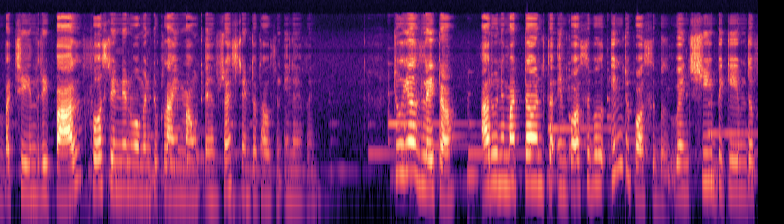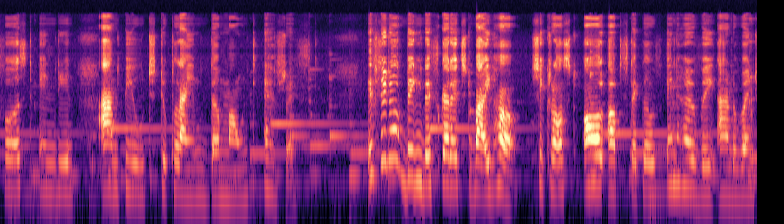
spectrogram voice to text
Bachendri Pal, first Indian woman to climb Mount Everest in 2011. Two years later, Arunima turned the impossible into possible when she became the first Indian ampute to climb the Mount Everest. Instead of being discouraged by her, she crossed all obstacles in her way and went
